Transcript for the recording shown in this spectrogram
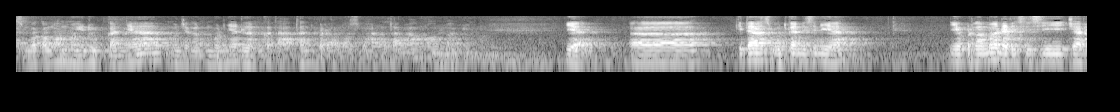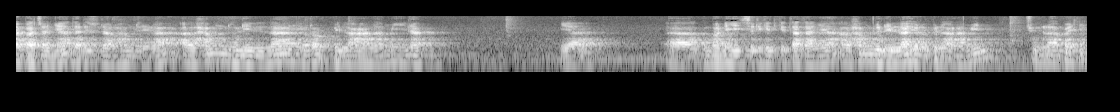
semoga Allah menghidupkannya, menjaga umurnya dalam ketaatan kepada Allah Subhanahu wa taala. Allahumma amin. Ya, uh, kita sebutkan di sini ya. Yang pertama dari sisi cara bacanya tadi sudah alhamdulillah, alhamdulillahirabbil alamin. Ya, uh, kembali sedikit kita tanya, alhamdulillahirabbil alamin. Jumlah apa ini?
